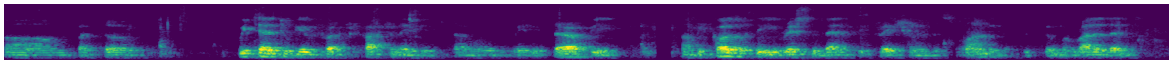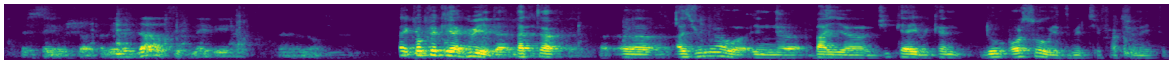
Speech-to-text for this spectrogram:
Um, but um, we tend to give fractionated um, radi- radiotherapy uh, because of the risk to benefit ratio in the surrounding of the tumor rather than a single shot. And in adults, it may be. I don't know. I completely agree that, but uh, uh, as you know, in uh, by uh, GK we can do also with multifractionated.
